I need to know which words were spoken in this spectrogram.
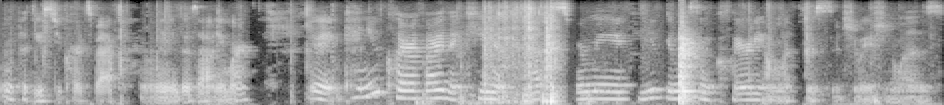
I'm to put these two cards back. I don't really need those out anymore. Alright, can you clarify the King of Cups for me? Can you give me some clarity on what this situation was?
